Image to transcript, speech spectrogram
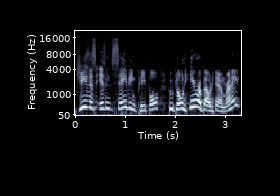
Jesus isn't saving people who don't hear about him, right?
